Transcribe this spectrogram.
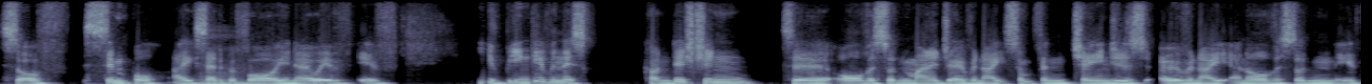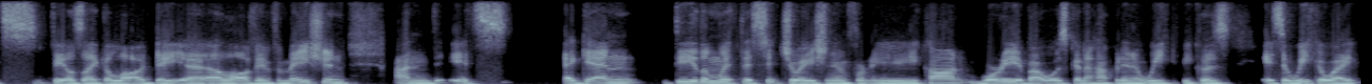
sort of simple. I said mm. it before. You know, if if you've been given this condition to all of a sudden manage overnight, something changes overnight, and all of a sudden it feels like a lot of data, a lot of information, and it's again, dealing with the situation in front of you, you can't worry about what's going to happen in a week because it's a week away.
